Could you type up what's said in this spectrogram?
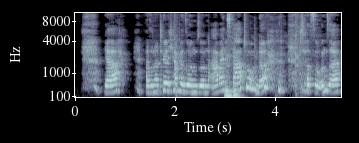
ja, also natürlich haben wir so ein, so ein Arbeitsdatum, mhm. ne? das so unser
